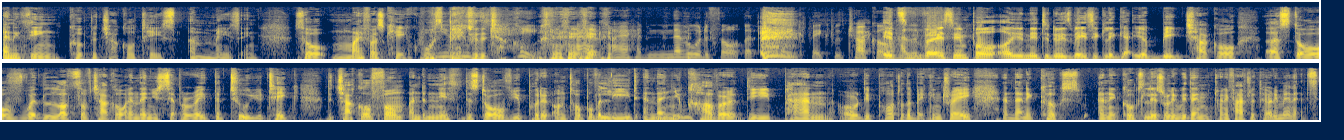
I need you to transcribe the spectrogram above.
anything cooked with charcoal tastes amazing. So my first cake was Even baked with the charcoal. I, had, I had never would have thought that a cake baked with charcoal It's very simple. All you need to do is basically get your big charcoal uh, stove with lots of charcoal, and then you separate the two. You take the charcoal from underneath the stove, you put it on top of a lid, and then you cover the pan or the pot or the baking tray, and then it cooks. And it cooks literally within 25 to 30 minutes.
